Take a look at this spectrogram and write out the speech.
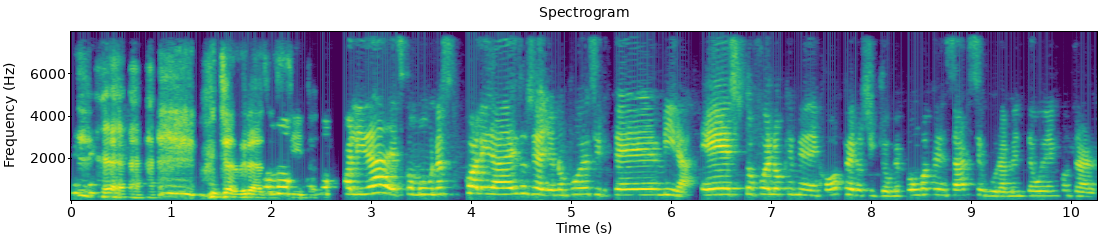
Muchas gracias. Como, como, cualidades, como unas cualidades, o sea, yo no puedo decirte, mira, esto fue lo que me dejó, pero si yo me pongo a pensar, seguramente voy a encontrar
